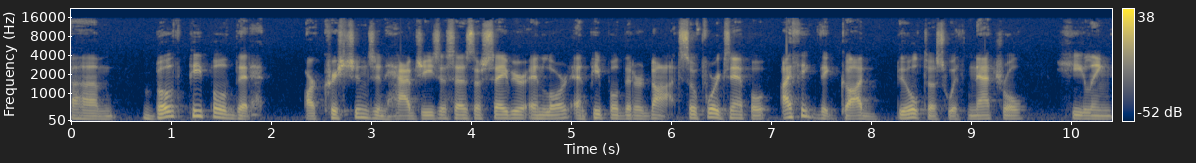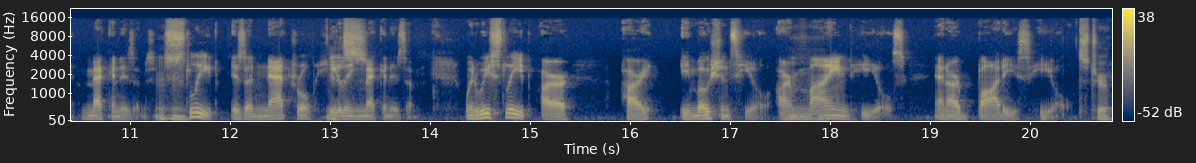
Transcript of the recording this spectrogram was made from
Um, both people that are Christians and have Jesus as their Savior and Lord, and people that are not. So, for example, I think that God built us with natural healing mechanisms. Mm-hmm. Sleep is a natural healing yes. mechanism. When we sleep, our our emotions heal, our mm-hmm. mind heals, and our bodies heal. It's true.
